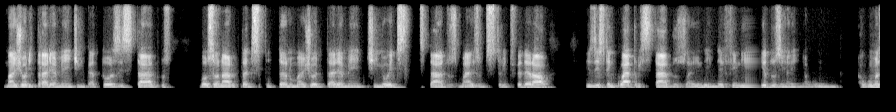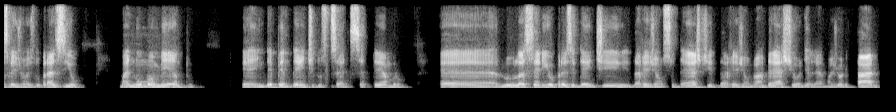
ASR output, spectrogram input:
majoritariamente em 14 estados, Bolsonaro está disputando majoritariamente em oito estados, mais o Distrito Federal. Existem quatro estados ainda indefinidos em, algum, algumas regiões do Brasil, mas no momento é, independente do 7 de setembro, é, Lula seria o presidente da região Sudeste, da região Nordeste, onde ele é majoritário,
